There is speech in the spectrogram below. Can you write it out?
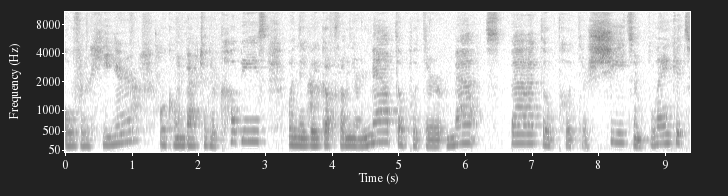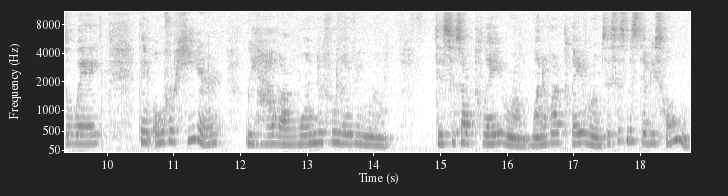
Over here, we're going back to their cubbies. When they wake up from their nap, they'll put their mats back, they'll put their sheets and blankets away. Then over here, we have our wonderful living room. This is our playroom, one of our playrooms. This is Miss Debbie's home,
